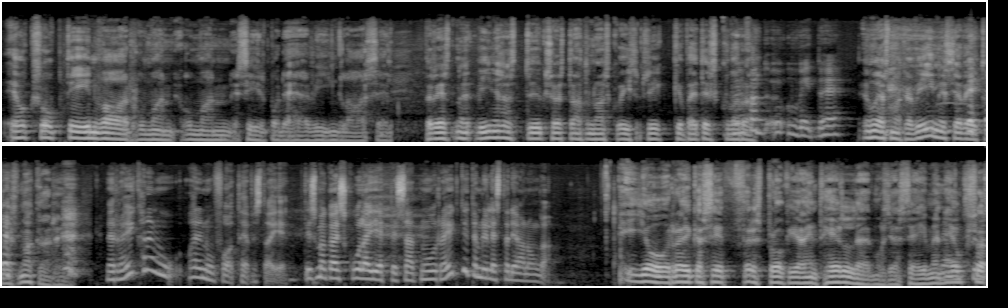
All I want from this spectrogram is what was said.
är också upp till envar hur man, hur man ser på det här vinglaset. Förresten, vinet så styggt så att man skulle dricka, vad det skulle vara... Hur vet du det? Jo, jag smakar vin så jag vet hur det smakar. Men röjk har det nog, har det nog fått, här förstår jag. Det smakar i skolan Jeppe sa att nu röjkte de flesta de unga. Jo, sig förespråkar jag inte heller, måste jag säga. Men nej, också,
